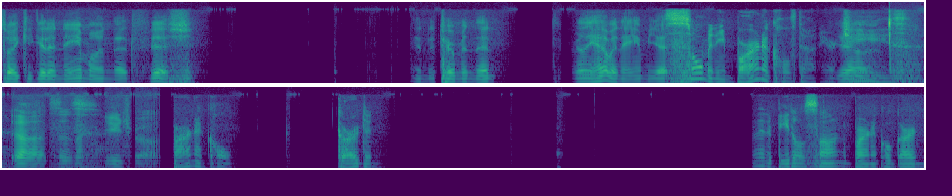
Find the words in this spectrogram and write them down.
so I could get a name on that fish, and determine that it didn't really have a name yet. so many barnacles down here. Yeah. Jeez. yeah, it's a huge rock. Barnacle garden. Isn't that a Beatles song, Barnacle Garden?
